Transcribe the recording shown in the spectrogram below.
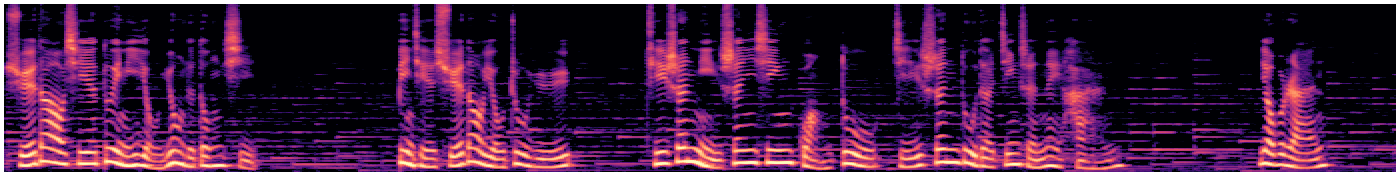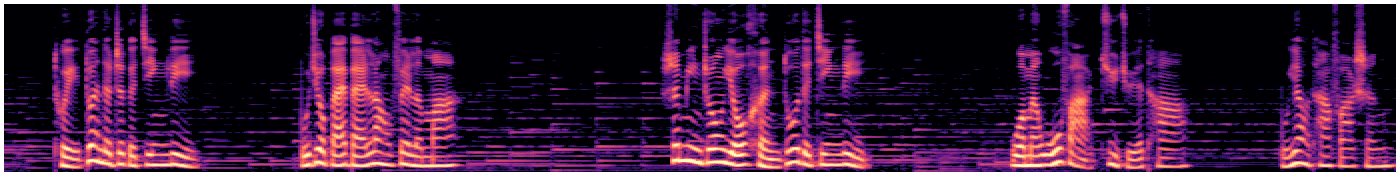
学到些对你有用的东西。并且学到有助于提升你身心广度及深度的精神内涵，要不然腿断的这个经历不就白白浪费了吗？生命中有很多的经历，我们无法拒绝它，不要它发生，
